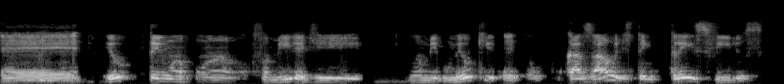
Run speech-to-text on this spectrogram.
é, eu tenho uma, uma, família de um amigo meu que é, o casal eles têm três filhos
